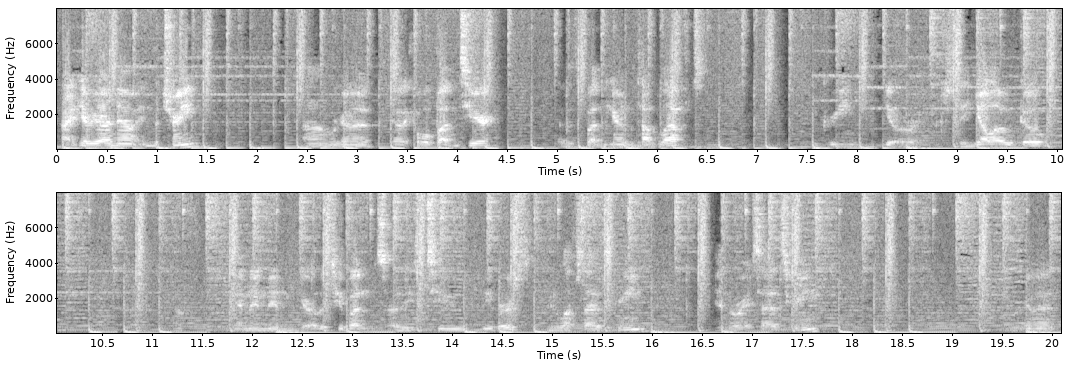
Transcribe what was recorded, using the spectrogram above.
Alright, here we are now in the train. Um, we're going to got a couple buttons here. Got this button here on the top left. Green, or should yellow, go. And then, your other two buttons are these two levers the left side of the screen and the right side of the screen. We're going to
